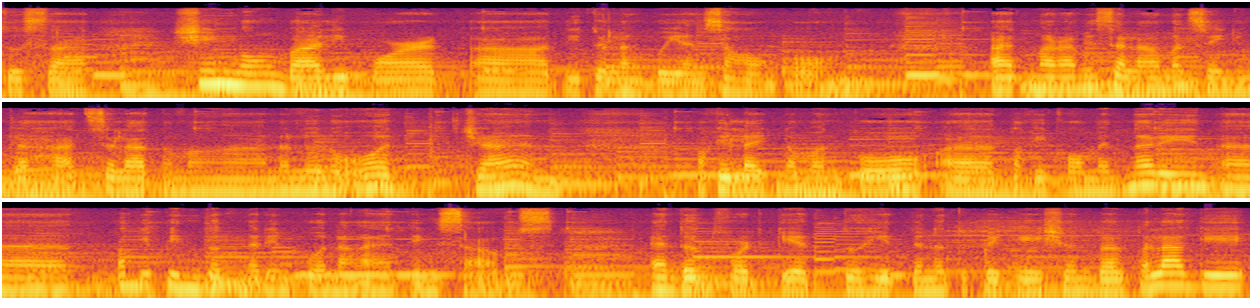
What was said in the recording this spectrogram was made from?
dito sa Shingmong Valley Park. Ah, dito lang po yan sa Hong Kong. At maraming salamat sa inyong lahat, sa lahat ng mga nanonood dyan. Paki-like naman po at paki-comment na rin at paki-pindot na rin po ng ating subs. And don't forget to hit the notification bell palagi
